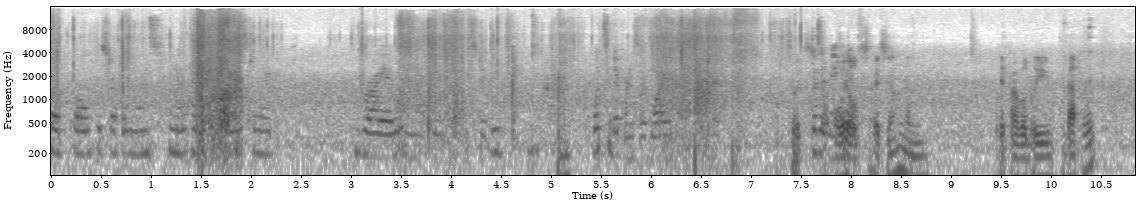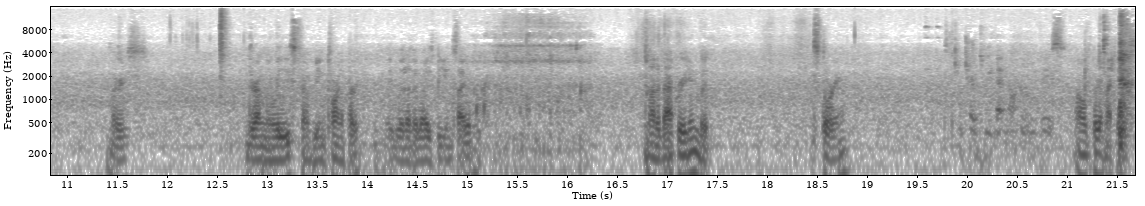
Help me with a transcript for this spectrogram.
All of the stuff at once, and then it has a chance to like dry out and not be so sticky. What's the difference? Like why? So it's Does it make oils, I assume, and they probably evaporate. Whereas they're only released from being torn apart. They would otherwise be inside of it. Not evaporating, but storing. I'm trying to make that knock on your face. I'll put it in my face.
